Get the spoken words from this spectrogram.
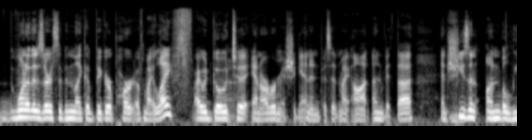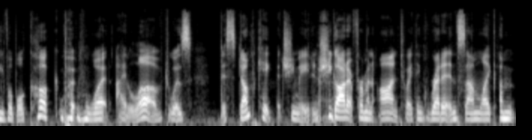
one of the desserts has been like a bigger part of my life. I would go to Ann Arbor, Michigan and visit my aunt Anvita, and mm-hmm. she's an unbelievable cook, but what I loved was this dump cake that she made and she got it from an aunt who i think read it in some like um,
